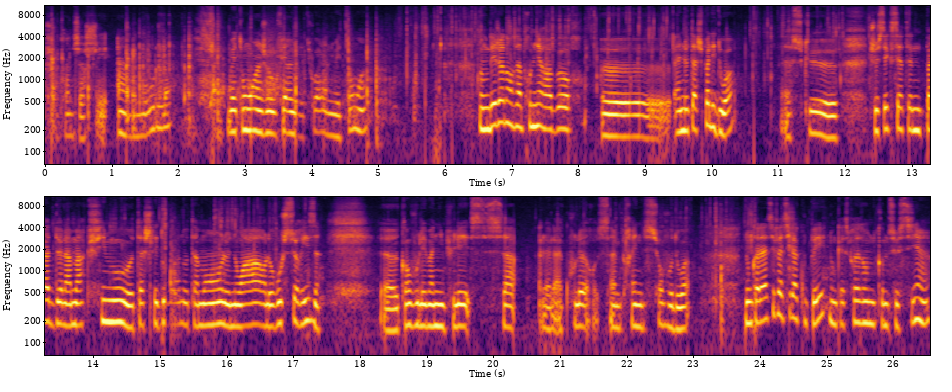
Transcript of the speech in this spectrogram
je suis en train de chercher un moule. Mettons, je vais vous faire une étoile, admettons. Hein. Donc déjà, dans un premier abord, euh, elle ne tâche pas les doigts. Parce que euh, je sais que certaines pâtes de la marque Fimo tâchent les doigts, notamment le noir, le rouge cerise. quand vous les manipulez, ça la couleur s'imprègne sur vos doigts. Donc elle est assez facile à couper, donc elle se présente comme ceci. Hein.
